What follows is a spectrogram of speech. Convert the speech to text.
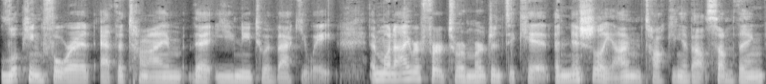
looking for it at the time that you need to evacuate. And when I refer to emergency kit, initially I'm talking about something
